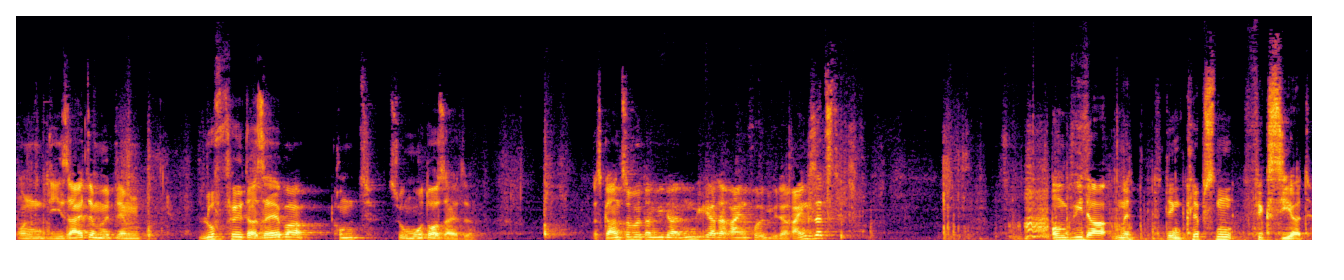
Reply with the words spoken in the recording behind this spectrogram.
Und die Seite mit dem Luftfilter selber kommt zur Motorseite. Das Ganze wird dann wieder in umgekehrter Reihenfolge wieder reingesetzt und wieder mit den Clipsen fixiert.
